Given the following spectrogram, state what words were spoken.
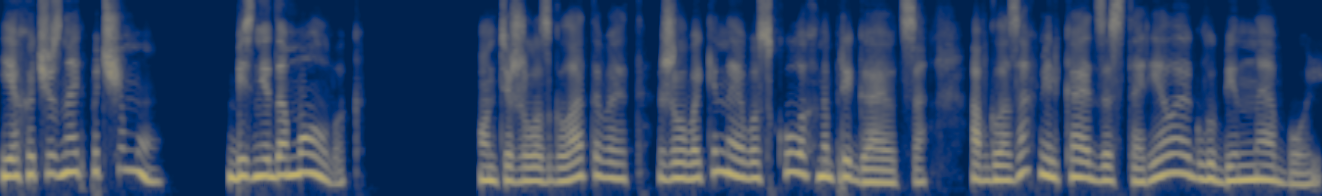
Я хочу знать, почему. Без недомолвок». Он тяжело сглатывает, желваки на его скулах напрягаются, а в глазах мелькает застарелая глубинная боль.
